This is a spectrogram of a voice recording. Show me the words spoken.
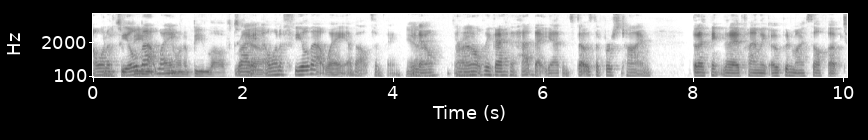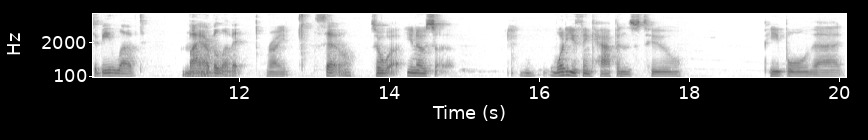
I want, to feel be, that way. I want to be loved, Right. Yeah. I want to feel that way about something, Yeah, you know? And I don't think I had had that yet. And so that was the first time that I think that I had finally opened myself up to be loved by our Mhm. beloved. right. So, So uh, you know, so, what do you think happens to people that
